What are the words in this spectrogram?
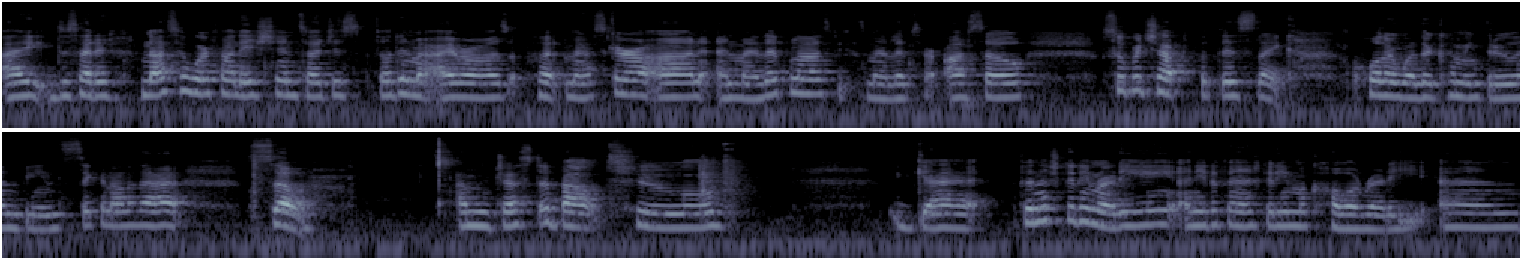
I decided not to wear foundation, so I just filled in my eyebrows, put mascara on, and my lip gloss because my lips are also super chapped with this like cooler weather coming through and being sick and all of that. So I'm just about to get finish getting ready. I need to finish getting Makoa ready and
